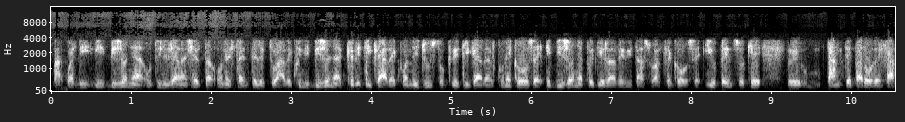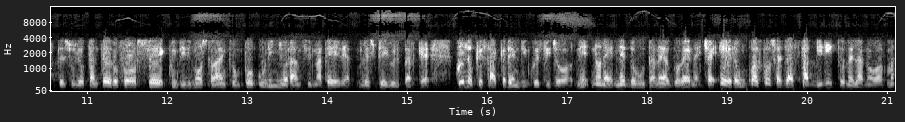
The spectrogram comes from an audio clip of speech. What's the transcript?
Ma guardi, bisogna utilizzare una certa onestà intellettuale, quindi bisogna criticare quando è giusto criticare alcune cose e bisogna poi dire la verità su altre cose. Io penso che eh, tante parole fatte sugli 80 euro forse quindi dimostrano anche un po' un'ignoranza in materia, le spiego il perché. Quello che sta accadendo in questi giorni non è né dovuta né al governo, cioè era un qualcosa già stabilito nella norma,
